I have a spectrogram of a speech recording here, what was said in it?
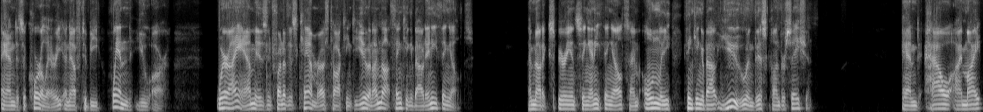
And as a corollary, enough to be when you are where I am is in front of this camera talking to you, and I'm not thinking about anything else. I'm not experiencing anything else. I'm only thinking about you and this conversation and how I might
